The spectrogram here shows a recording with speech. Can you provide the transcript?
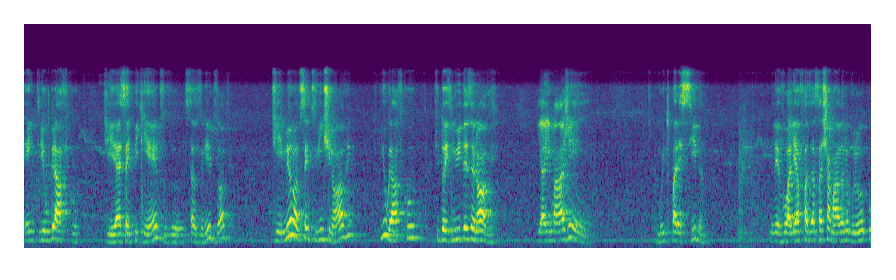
entre o gráfico de S&P 500 dos Estados Unidos, óbvio, de 1929 e o gráfico de 2019. E a imagem muito parecida me levou ali a fazer essa chamada no grupo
